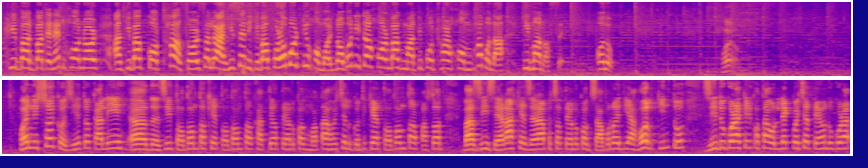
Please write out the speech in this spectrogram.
আশীৰ্বাদ বা তেনেধৰণৰ কিবা কথা চৰ্চালৈ আহিছে নেকি বা পৰৱৰ্তী সময়ত নৱনীতা শৰ্মাক মাতি পঠোৱাৰ সম্ভাৱনা কিমান আছে? অনুপ। হয় হয় নিশ্চয়কৈ যিহেতু কালি যি তদন্ত সেই তদন্ত খাতিৰত তেওঁলোকক মতা হৈছিল। গতিকে তদন্তৰ পাছত বা যি জেৰা সেই জেৰাৰ পাছত তেওঁলোকক যাবলৈ দিয়া হ'ল। কিন্তু যি দুগৰাকীৰ কথা উল্লেখ কৰিছে তেওঁ দুগৰা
